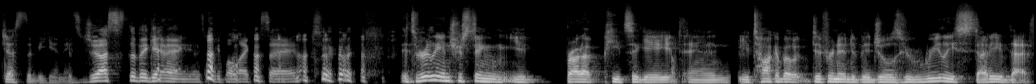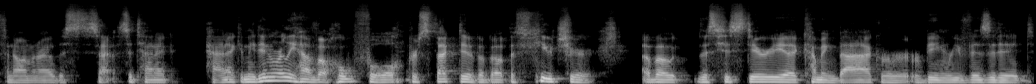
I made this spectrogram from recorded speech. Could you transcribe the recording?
just the beginning. It's just the beginning, as people like to say. it's really interesting. You brought up Pizzagate and you talk about different individuals who really studied that phenomena of the satanic panic, and they didn't really have a hopeful perspective about the future about this hysteria coming back or, or, being revisited.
